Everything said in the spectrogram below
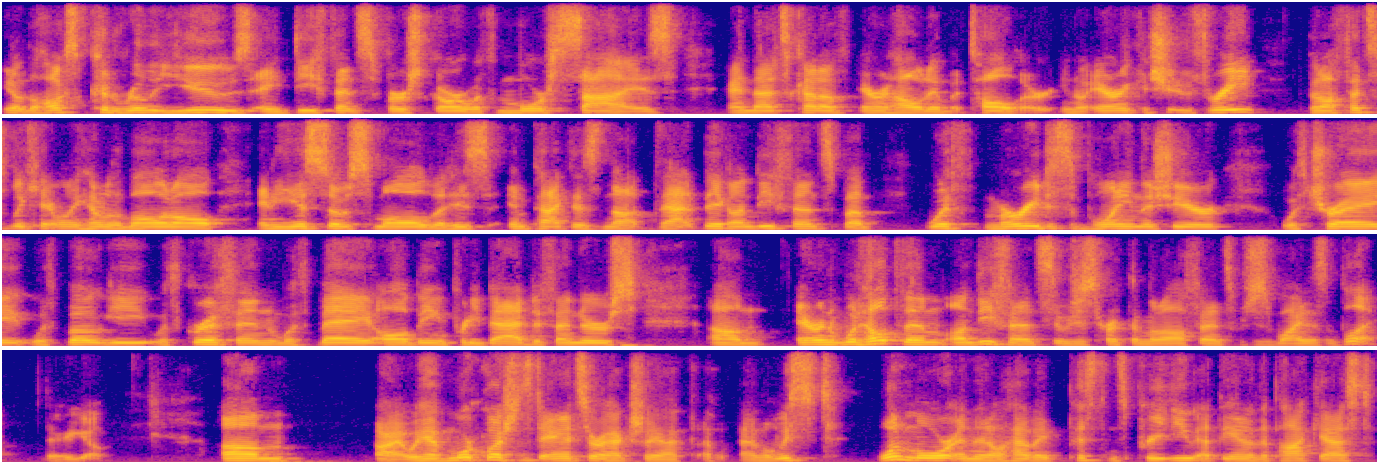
you know the Hawks could really use a defense first guard with more size, and that's kind of Aaron Holiday but taller. You know, Aaron can shoot a three, but offensively can't really handle the ball at all, and he is so small that his impact is not that big on defense. But with Murray disappointing this year, with Trey, with Bogey, with Griffin, with Bey, all being pretty bad defenders, um, Aaron would help them on defense. It would just hurt them on offense, which is why he doesn't play. There you go. Um, all right, we have more questions to answer. Actually, I have, I have at least one more, and then I'll have a Pistons preview at the end of the podcast.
